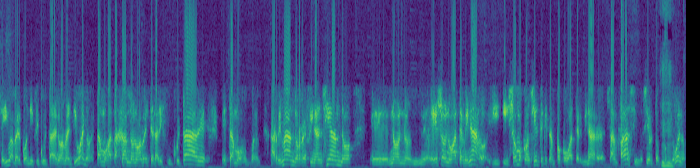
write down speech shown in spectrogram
se iba a ver con dificultades nuevamente. Y bueno, estamos atajando nuevamente las dificultades, estamos arrimando, refinanciando, eh, no, no, eso no ha terminado y, y, somos conscientes que tampoco va a terminar tan fácil, ¿no es cierto? Porque bueno,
